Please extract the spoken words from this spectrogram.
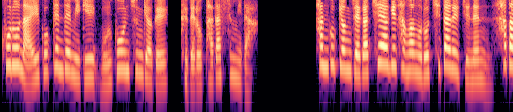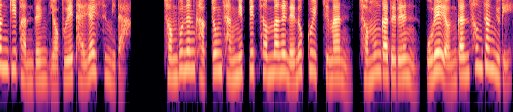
코로나19 팬데믹이 몰고 온 충격을 그대로 받았습니다. 한국 경제가 최악의 상황으로 치달을지는 하반기 반등 여부에 달려 있습니다. 정부는 각종 장밋빛 전망을 내놓고 있지만 전문가들은 올해 연간 성장률이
